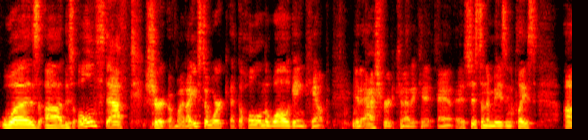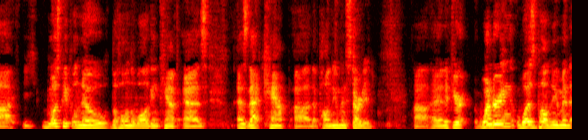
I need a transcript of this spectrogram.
was uh, this old staff shirt of mine. I used to work at the Hole in the Wall Gang Camp in Ashford, Connecticut. And it's just an amazing place. Uh, most people know the Hole in the Wall Gang Camp as, as that camp that Paul Newman started. Uh, and if you're wondering, was Paul Newman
